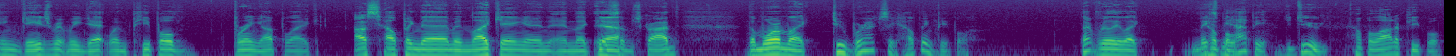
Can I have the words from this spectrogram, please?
engagement we get when people bring up like us helping them and liking and and like they Yeah. subscribed, the more I'm like, dude, we're actually helping people. That really like makes Help me a- happy. You do help a lot of people.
